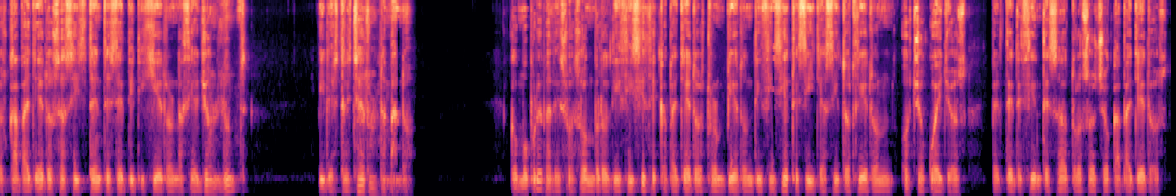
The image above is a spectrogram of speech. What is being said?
Los caballeros asistentes se dirigieron hacia John Lund y le estrecharon la mano. Como prueba de su asombro, diecisiete caballeros rompieron diecisiete sillas y torcieron ocho cuellos pertenecientes a otros ocho caballeros,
